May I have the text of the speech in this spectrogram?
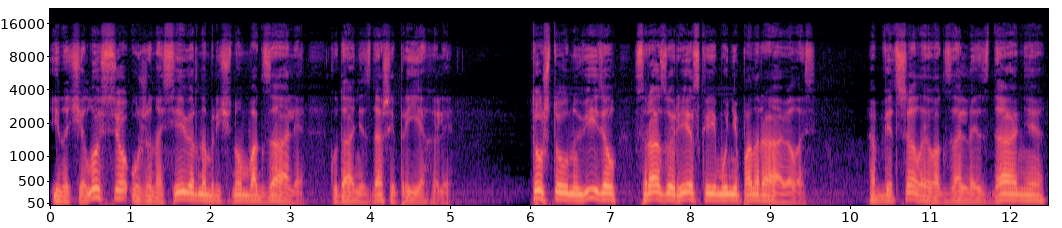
И началось все уже на северном речном вокзале, куда они с Дашей приехали. То, что он увидел, сразу резко ему не понравилось. Обветшалое вокзальное здание,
